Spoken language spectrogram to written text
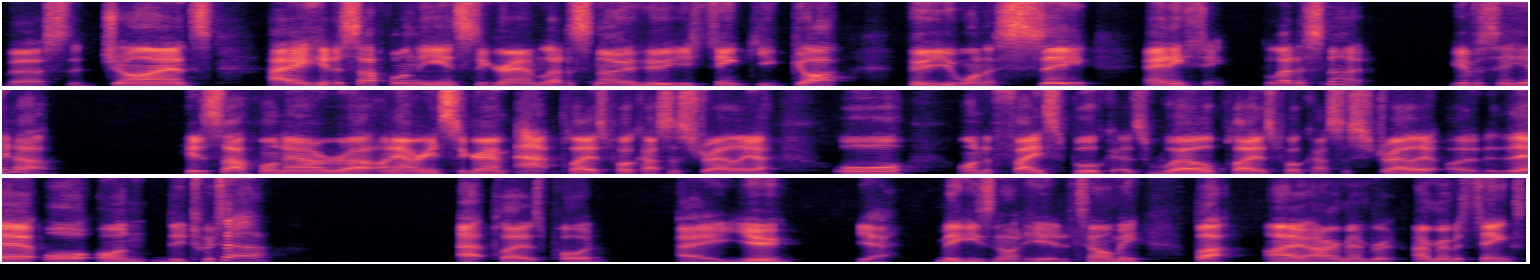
versus the Giants. Hey, hit us up on the Instagram. Let us know who you think you got, who you want to see, anything. Let us know. Give us a hit up. Hit us up on our uh, on our Instagram at Players Podcast Australia or on the Facebook as well, Players Podcast Australia over there, or on the Twitter at Players Pod AU. Miggy's not here to tell me, but I, I remember it. I remember things.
